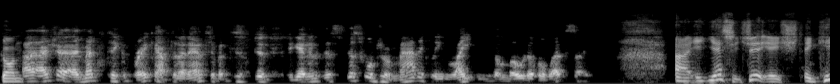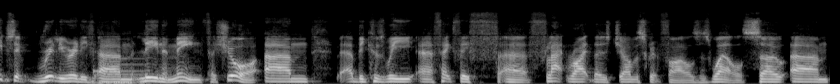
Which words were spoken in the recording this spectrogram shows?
Go on. I, actually, I meant to take a break after that answer, but just, just to get into this, this will dramatically lighten the load of a website. Uh, yes, it, it, it, keeps it really, really um, lean and mean for sure, um, uh, because we effectively f- uh, flat write those JavaScript files as well. So um,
